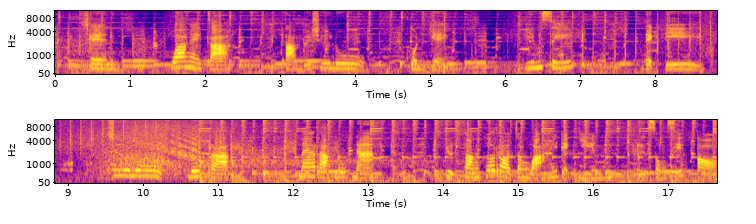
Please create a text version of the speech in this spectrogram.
ๆ เช่น ว่าไงจ๊ะ ตามด้วยชื่อลูก คนเก่ง ยิ้มซิเด็กดี ชื่อลูก ลูกรัก แม่รักลูกนะ หยุดฟังเพื่อรอจังหวะให้เด็กยิ้ม หรือส่งเสียงตอบ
